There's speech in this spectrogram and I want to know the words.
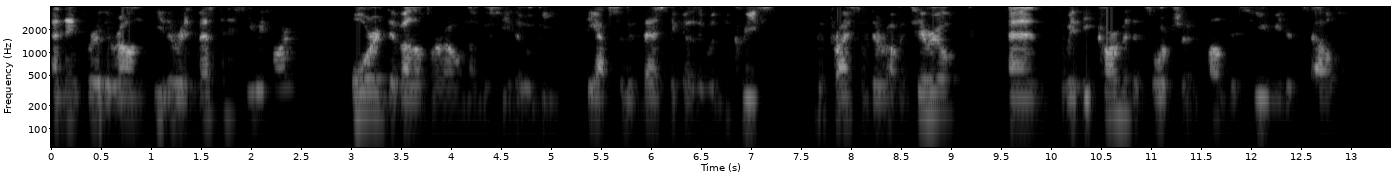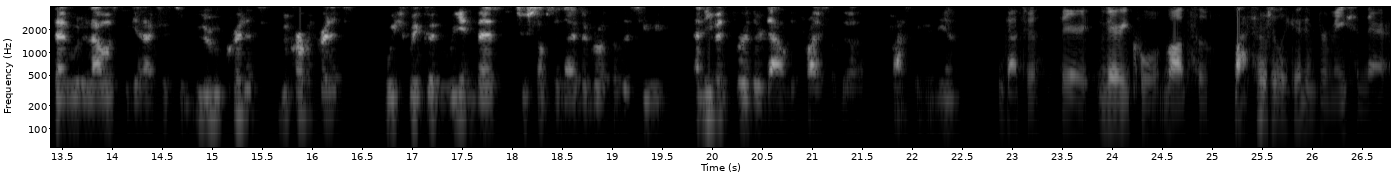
and then further on either invest in a seaweed farm or develop our own. Obviously, that would be the absolute best because it would decrease the price of the raw material. And with the carbon absorption of the seaweed itself, that would allow us to get access to blue credits, blue carbon credits, which we could reinvest to subsidize the growth of the seaweed and even further down the price of the plastic in the end. Gotcha. Very, very cool. Lots of lots of really good information there.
